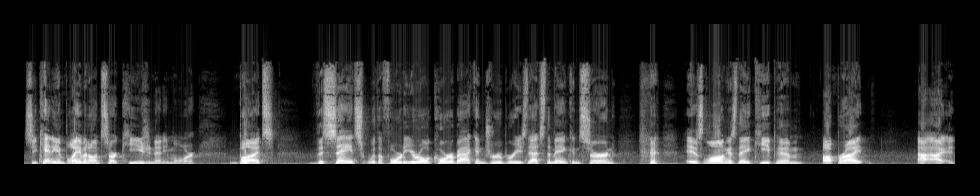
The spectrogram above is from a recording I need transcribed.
so you can't even blame it on Sarkisian anymore. But the Saints, with a 40 year old quarterback and Drew Brees, that's the main concern. as long as they keep him upright, I,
